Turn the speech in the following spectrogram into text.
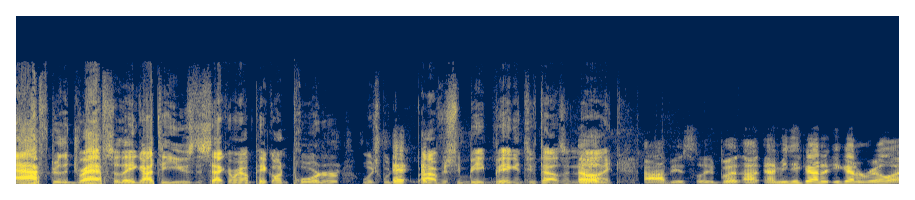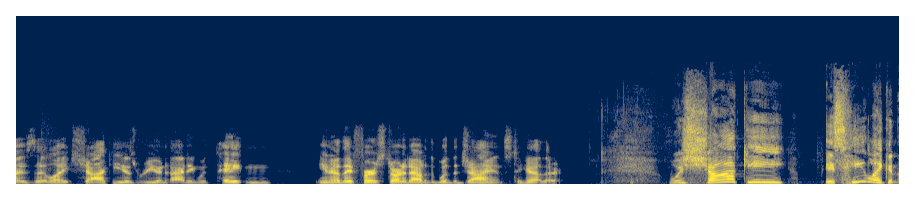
after the draft, so they got to use the second round pick on Porter, which would Eh, eh. obviously be big in 2009. obviously. But uh, I mean, you got to you got to realize that like Shockey is reuniting with Peyton. You know, they first started out with the Giants together. Was Shockey? Is he like an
